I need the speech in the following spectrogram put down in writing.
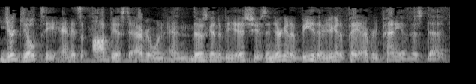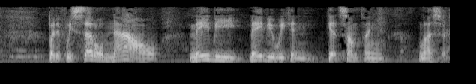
you're guilty and it's obvious to everyone and there's going to be issues and you're going to be there. You're going to pay every penny of this debt. But if we settle now, maybe, maybe we can get something lesser.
